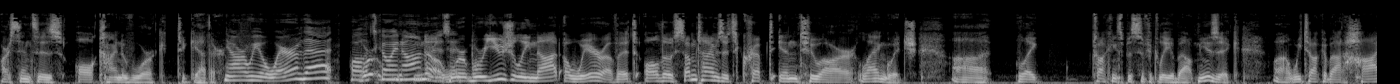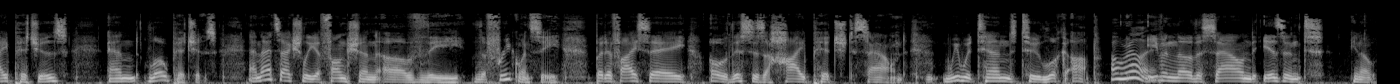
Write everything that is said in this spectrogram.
our senses all kind of work together. Now, are we aware of that while we're, it's going on? No, we're, we're, usually not aware of it, although sometimes it's crept into our language. Uh, like talking specifically about music, uh, we talk about high pitches and low pitches, and that's actually a function of the the frequency. But if I say, "Oh, this is a high pitched sound," we would tend to look up. Oh, really? Even though the sound isn't you know,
